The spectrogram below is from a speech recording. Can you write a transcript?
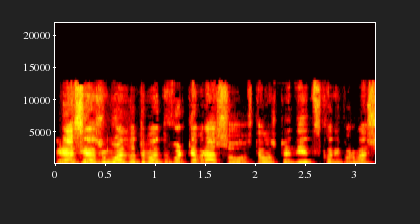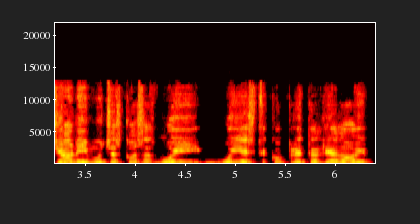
Gracias, Romualdo. Te mando un fuerte abrazo. Estamos pendientes con información y muchas cosas muy, muy este, completo el día de hoy,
